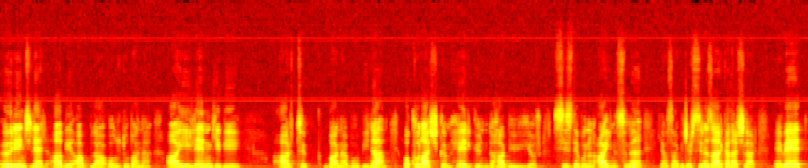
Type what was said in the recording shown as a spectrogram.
öğrenciler abi abla oldu bana. Ailem gibi artık bana bu bina. Okul aşkım her gün daha büyüyor. Siz de bunun aynısını yazabilirsiniz arkadaşlar. Evet,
